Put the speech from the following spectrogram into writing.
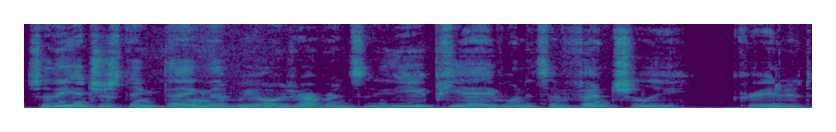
So, the interesting thing that we always reference the EPA, when it's eventually created,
